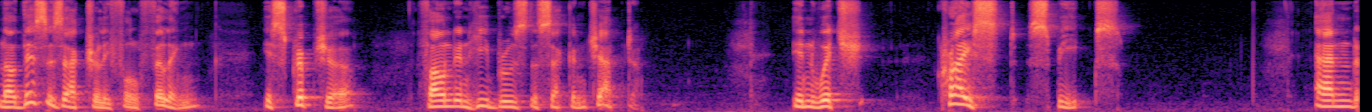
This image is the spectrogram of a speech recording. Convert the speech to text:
Now, this is actually fulfilling a scripture found in Hebrews, the second chapter, in which Christ speaks and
